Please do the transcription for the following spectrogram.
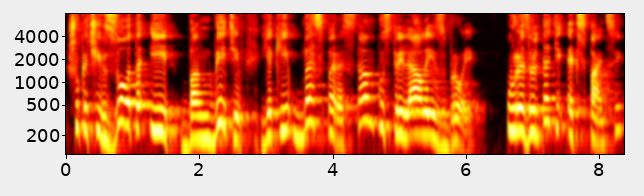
шукачів золота і бандитів, які без перестанку стріляли із зброї. У результаті експансії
